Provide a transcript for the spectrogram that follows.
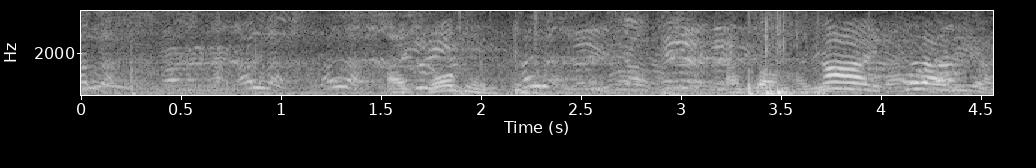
I told him. I told him. نايس good idea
